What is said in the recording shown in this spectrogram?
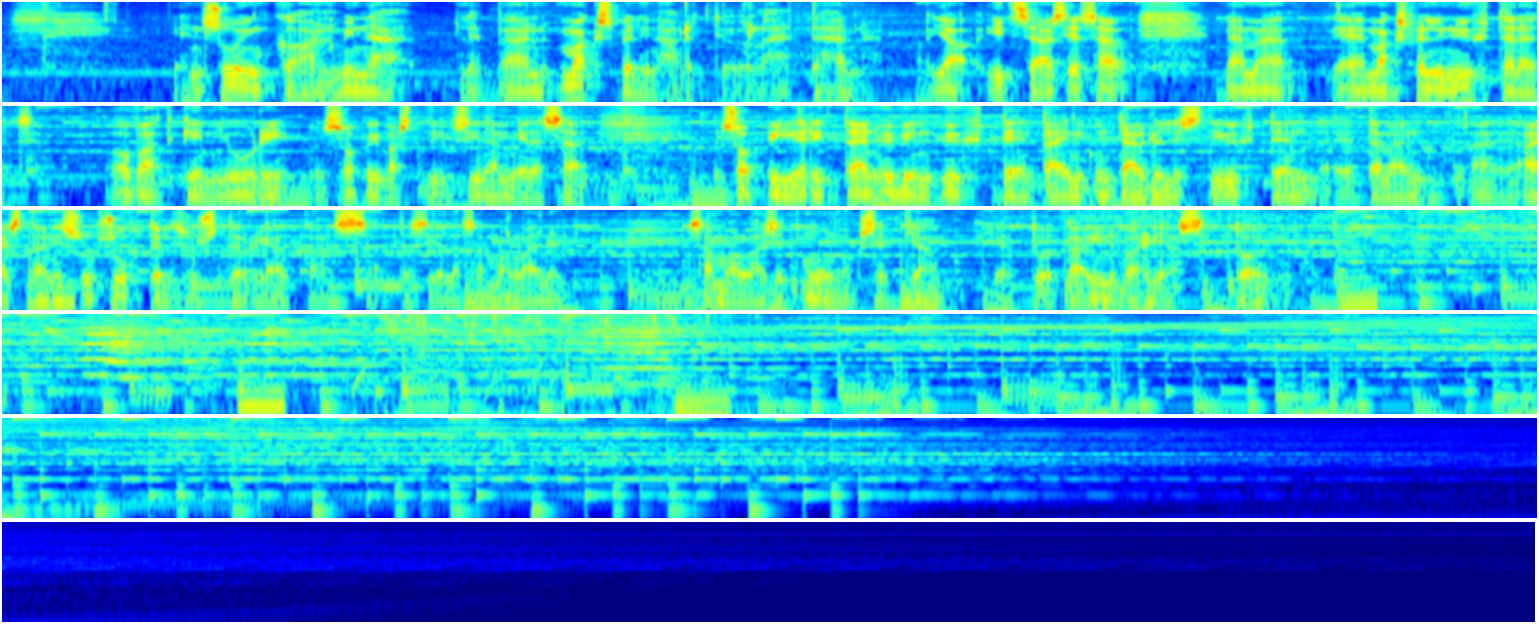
en suinkaan, minä lepään Maxwellin hartioilla, että hän ja itse asiassa nämä eh, Maxwellin yhtälöt ovatkin juuri sopivasti siinä mielessä sopii erittäin hyvin yhteen tai niin kuin täydellisesti yhteen tämän Einsteinin suhteellisuusteorian kanssa, että siellä samanlainen, samanlaiset muunnokset ja, ja tuota invarianssit toimivat.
